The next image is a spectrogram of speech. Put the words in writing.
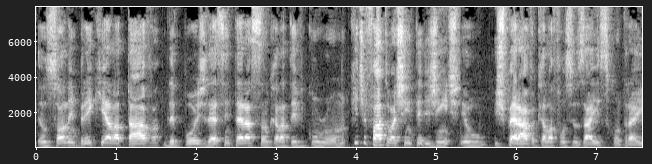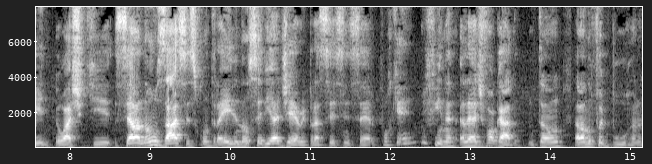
Eu só lembrei que ela tava depois dessa interação que ela teve com o Roman, que de fato eu achei inteligente. Eu esperava que ela fosse usar isso contra ele. Eu acho que se ela não usasse isso contra ele, não seria a Jerry, para ser sincero. Porque, enfim, né? Ela é advogada. Então, ela não foi burra, né?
